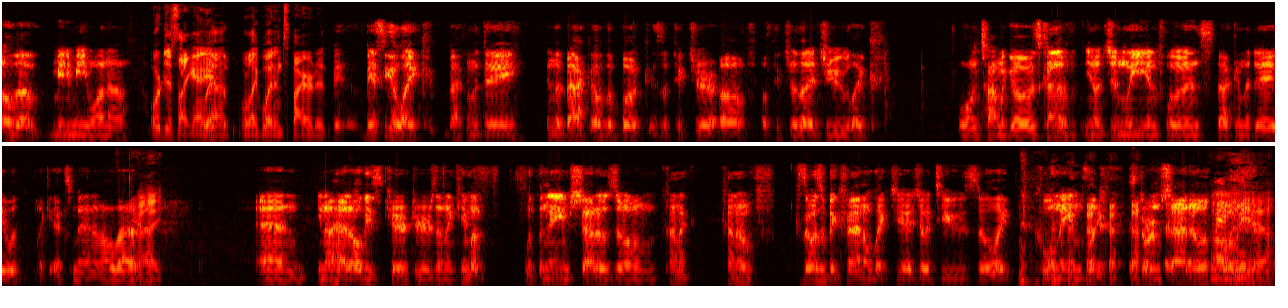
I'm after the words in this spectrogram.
Oh, that made me wanna or just like yeah, the- or like what inspired it? basically like back in the day. In the back of the book is a picture of a picture that I drew like a long time ago. It's kind of you know Jim Lee influenced back in the day with like X Men and all that. Right. and you know I had all these characters, and I came up with the name Shadow Zone, kind of, kind of, because I was a big fan of like GI Joe 2, so like cool names like Storm Shadow. Oh yeah.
